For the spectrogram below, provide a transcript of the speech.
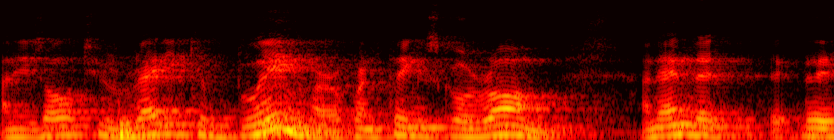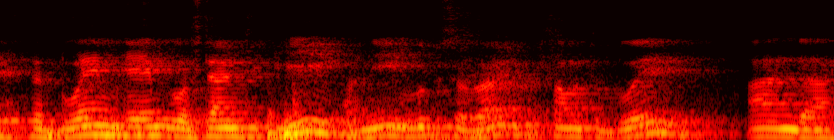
and he's all too ready to blame her when things go wrong. And then the, the, the blame game goes down to Eve, and Eve looks around for someone to blame, and uh,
